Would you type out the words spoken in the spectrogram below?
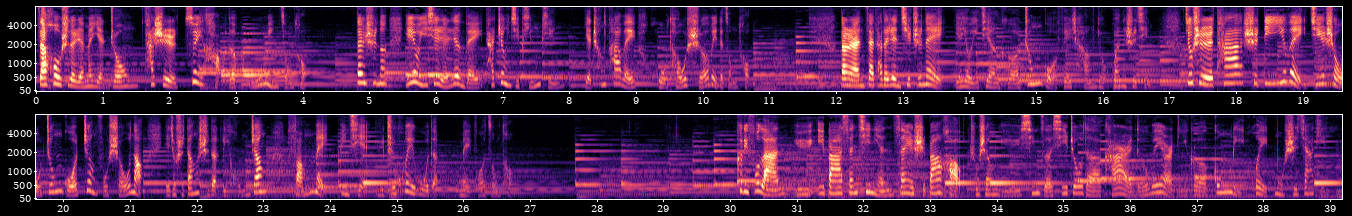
在后世的人们眼中，他是最好的无名总统，但是呢，也有一些人认为他政绩平平，也称他为虎头蛇尾的总统。当然，在他的任期之内，也有一件和中国非常有关的事情，就是他是第一位接受中国政府首脑，也就是当时的李鸿章访美并且与之会晤的美国总统。克利夫兰于1837年3月18号出生于新泽西州的卡尔德威尔一个公理会牧师家庭。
